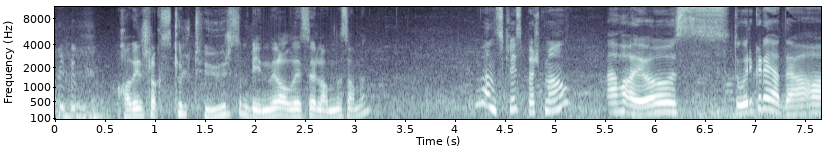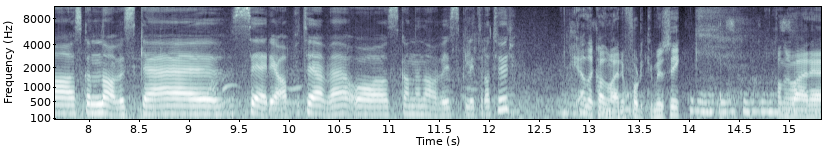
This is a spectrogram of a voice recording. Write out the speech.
Har vi en slags kultur som binder alle disse landene sammen? Vanskelig spørsmål. Jeg har jo stor glede av skandinaviske serier på TV og skandinavisk litteratur. ja, det kan være folkemusikk. Det kan, være,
